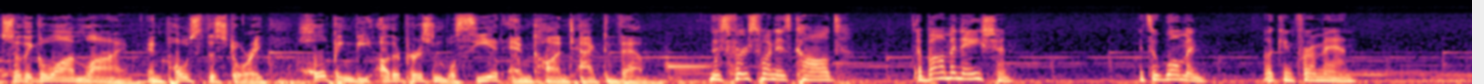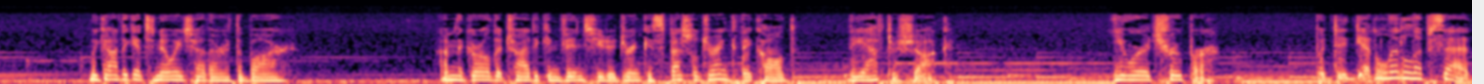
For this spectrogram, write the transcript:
So they go online and post the story, hoping the other person will see it and contact them. This first one is called Abomination. It's a woman looking for a man. We got to get to know each other at the bar. I'm the girl that tried to convince you to drink a special drink they called the Aftershock. You were a trooper, but did get a little upset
